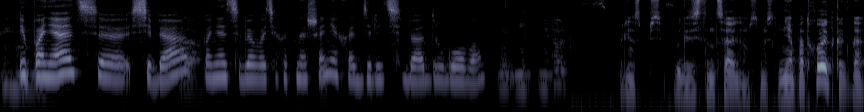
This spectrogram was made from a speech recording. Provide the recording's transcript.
угу. и понять э, себя, да. понять себя в этих отношениях, отделить себя от другого. Ну, не, не только, в принципе, в экзистенциальном смысле. Мне подходит, когда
